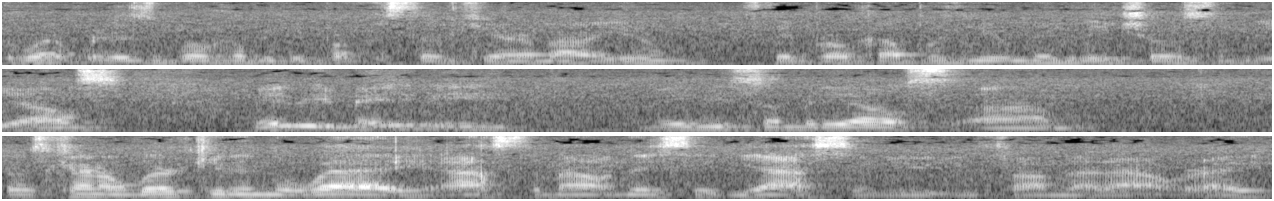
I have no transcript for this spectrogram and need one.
whoever it is that broke up with you probably still care about you. If they broke up with you, maybe they chose somebody else. Maybe maybe maybe somebody else. Um, that was kind of lurking in the way, asked them out and they said yes, and you, you found that out, right?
